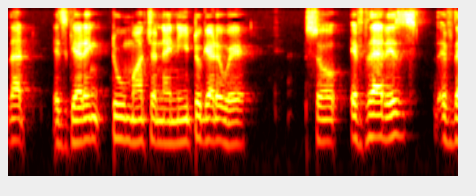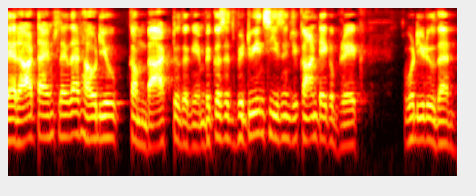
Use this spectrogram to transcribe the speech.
that it's getting too much and I need to get away? So if there is if there are times like that, how do you come back to the game? Because it's between seasons, you can't take a break. What do you do then?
